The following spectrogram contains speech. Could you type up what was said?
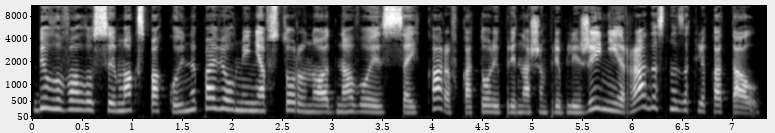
Беловолосый маг спокойно повел меня в сторону одного из сайкаров, который при нашем приближении радостно закликотал.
